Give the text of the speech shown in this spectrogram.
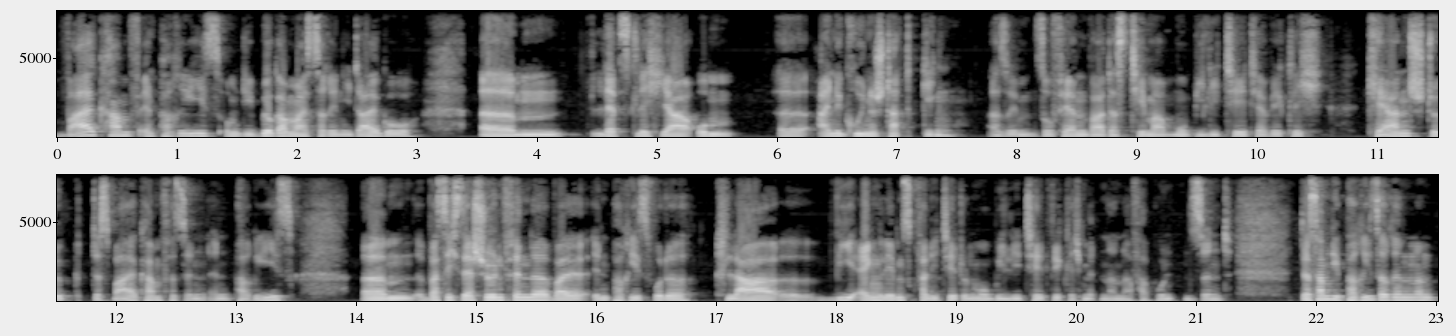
Wahlkampf in Paris um die Bürgermeisterin Hidalgo ähm, letztlich ja um äh, eine grüne Stadt ging. Also insofern war das Thema Mobilität ja wirklich Kernstück des Wahlkampfes in, in Paris. Ähm, was ich sehr schön finde, weil in Paris wurde klar, äh, wie eng Lebensqualität und Mobilität wirklich miteinander verbunden sind. Das haben die Pariserinnen und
